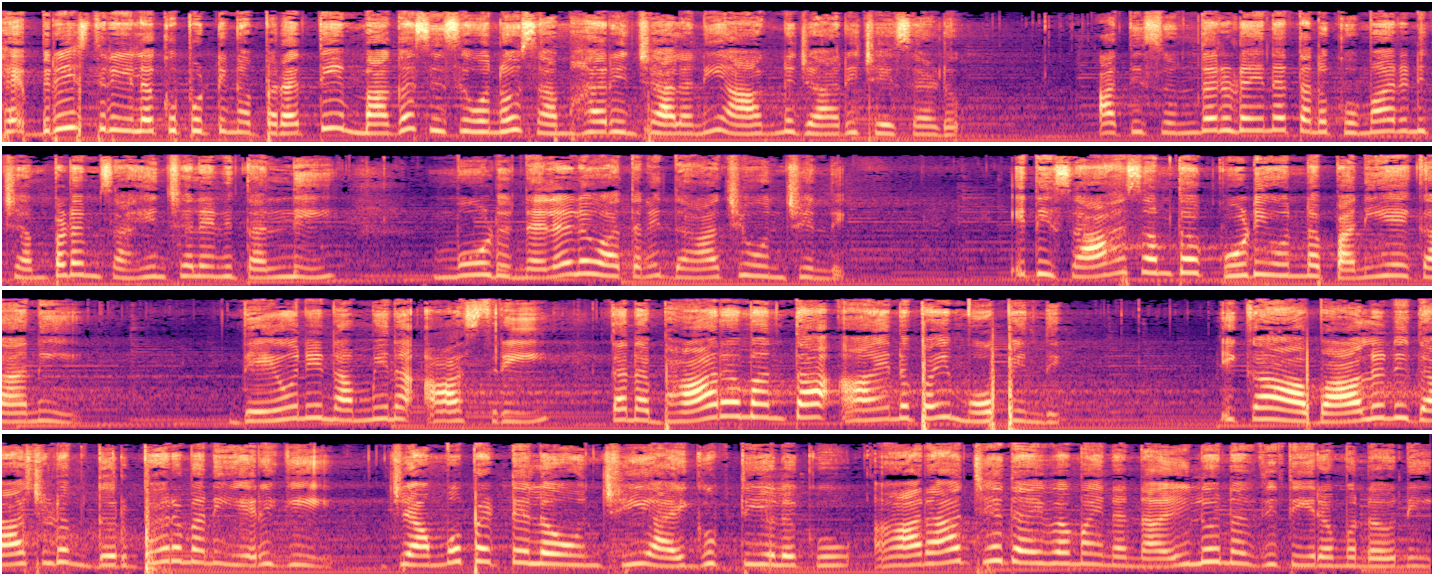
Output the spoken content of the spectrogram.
హెబ్రీ స్త్రీలకు పుట్టిన ప్రతి మగ శిశువును సంహరించాలని ఆజ్ఞ జారీ చేశాడు. అతి సుందరుడైన తన కుమారుని చంపడం సహించలేని తల్లి మూడు నెలలు అతని దాచి ఉంచింది. ఇది సాహసంతో కూడి ఉన్న పనియే కాని దేవుని నమ్మిన ఆ స్త్రీ తన భారమంతా ఆయనపై మోపింది. ఇక ఆ బాలుని దాచడం దుర్భరమని ఎరిగి జమ్ము పెట్టెలో ఉంచి ఐగుప్తియులకు ఆరాధ్య దైవమైన నైలు నది తీరములోని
